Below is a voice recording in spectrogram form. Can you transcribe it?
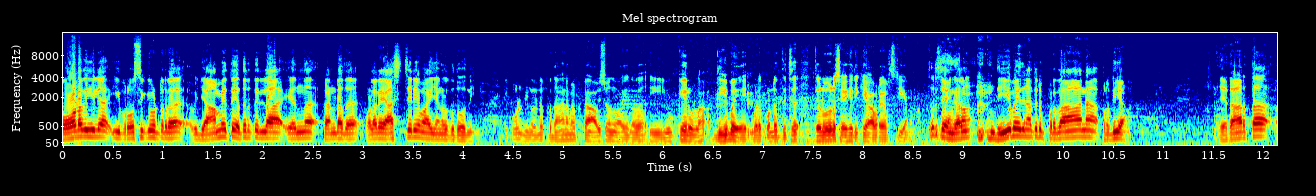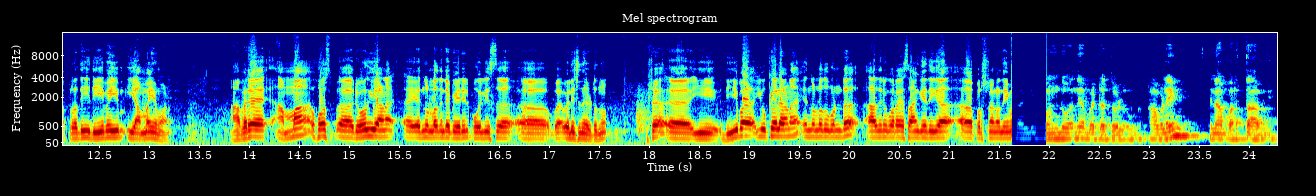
കോടതിയിൽ ഈ പ്രോസിക്യൂട്ടർ ജാമ്യത്തെ എതിർത്തില്ല എന്ന് കണ്ടത് വളരെ ആശ്ചര്യമായി ഞങ്ങൾക്ക് തോന്നി. ഇപ്പോൾ നിങ്ങളുടെ പ്രധാനപ്പെട്ട ആവശ്യം എന്ന് പറയുന്നത് ഈ യു കെയിലുള്ള ദീപയെ ഇവിടെ കൊണ്ടെത്തിച്ച് തെളിവുകൾ ശേഖരിക്കുക അവരെ അറസ്റ്റ് ചെയ്യണം. തീർച്ചയായും കാരണം ദീപ ഇതിനകത്തൊരു പ്രധാന പ്രതിയാണ്. യഥാർത്ഥ പ്രതി ദീപയും ഈ അമ്മയുമാണ്. അവരെ അമ്മ ഹോസ്പ രോഗിയാണ് എന്നുള്ളതിന്റെ പേരിൽ പോലീസ് വലിച്ചു നീട്ടുന്നു. പക്ഷേ ഈ ദീപ യു കെയിലാണ് എന്നുള്ളത് കൊണ്ട് അതിന് കുറേ സാങ്കേതിക പ്രശ്നങ്ങൾ കൊണ്ടുവന്നേ പറ്റത്തുള്ളൂ. അവളെയും പിന്നെ ഭർത്താവിനെയും.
